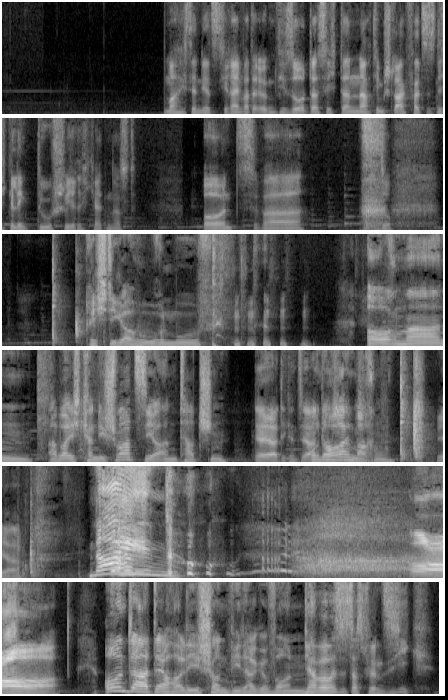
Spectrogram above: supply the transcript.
Wo mache ich denn jetzt die rein? Warte, irgendwie so, dass ich dann nach dem Schlag, falls es nicht gelingt, du Schwierigkeiten hast. Und zwar. So. Richtiger Hurenmove. oh Mann. Aber ich kann die schwarze hier antatschen. Ja, ja, die kannst du ja Und auch reinmachen. Ja. Nein! Oh! Und da hat der Holly schon wieder gewonnen. Ja, aber was ist das für ein Sieg?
